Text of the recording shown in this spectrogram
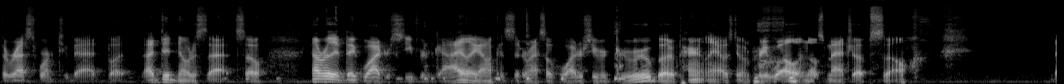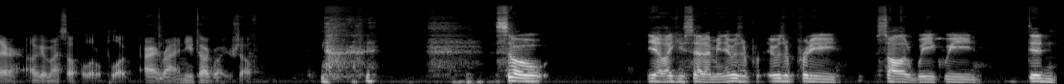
the rest weren't too bad, but I did notice that. So, not really a big wide receiver guy. Like I don't consider myself a wide receiver guru, but apparently I was doing pretty well in those matchups. So, there, I'll give myself a little plug. All right, Ryan, you talk about yourself. so yeah, like you said, I mean, it was a it was a pretty solid week. We did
